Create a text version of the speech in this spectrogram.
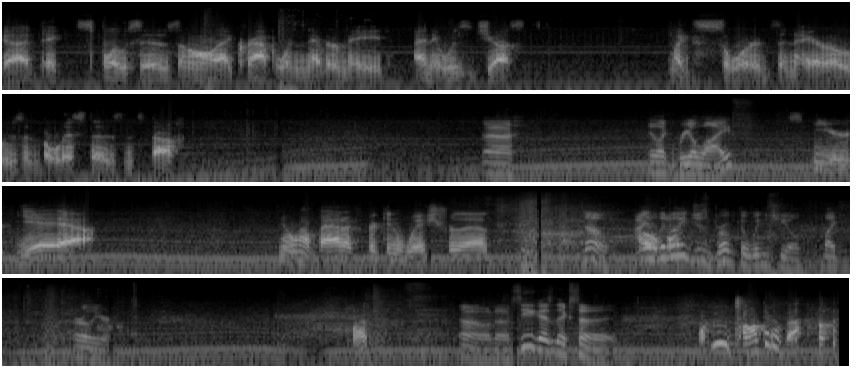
yeah, explosives and all that crap were never made, and it was just like swords and arrows and ballistas and stuff. uh, in like real life? Spear, yeah. You know how bad I freaking wish for that. No, I Oh, boy. literally just broke the windshield like earlier. What? I don't know. See you guys next time. What are you talking about?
